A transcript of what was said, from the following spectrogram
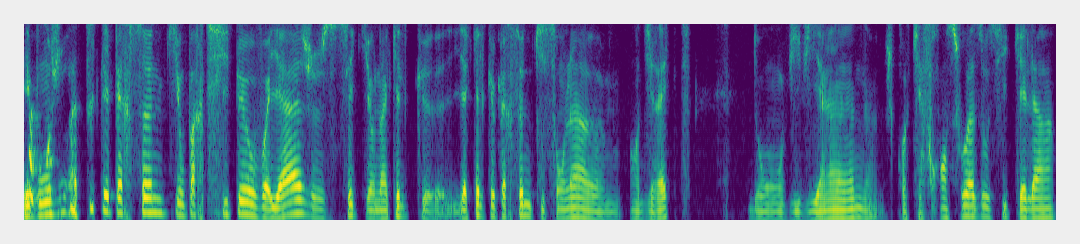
et bonjour à toutes les personnes qui ont participé au voyage. Je sais qu'il y en a quelques, il y a quelques personnes qui sont là en direct, dont Viviane. Je crois qu'il y a Françoise aussi qui est là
